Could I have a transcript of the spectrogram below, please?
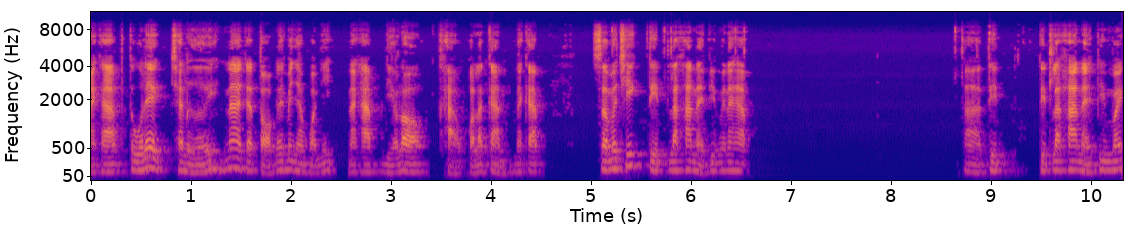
นะครับ ตัวเลขเฉลยน่าจะตอบได้ไม่ยำกว่านี้นะครับ เดี๋ยวรอข่าวก่อนละกันนะครับ สมาชิกติดราคาไหนพิมพ์ไว้นะครับ ติดติดราคาไหนพิมพ์ไว้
